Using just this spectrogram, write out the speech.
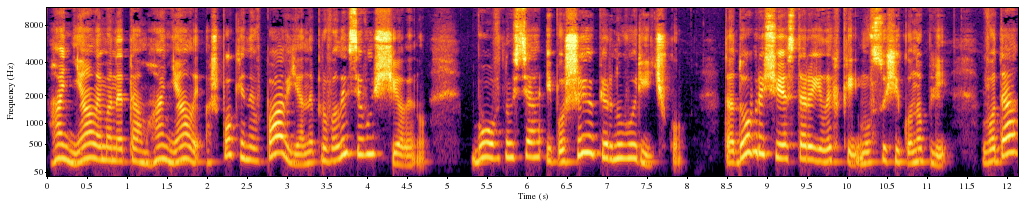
Ганяли мене там, ганяли, аж поки не впав я, не провалився в ущелину, бовтнувся і по шию пірнув у річку. Та добре, що я старий і легкий, мов сухі коноплі. Вода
